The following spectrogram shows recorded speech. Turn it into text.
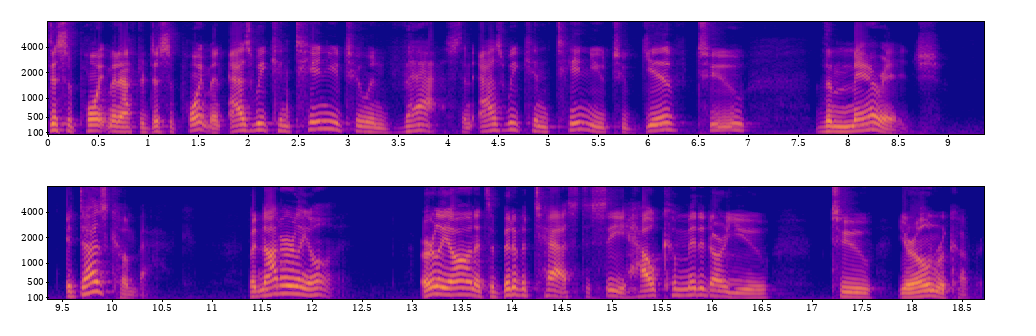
disappointment after disappointment, as we continue to invest and as we continue to give to the marriage, it does come back, but not early on. Early on, it's a bit of a test to see how committed are you to your own recovery?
